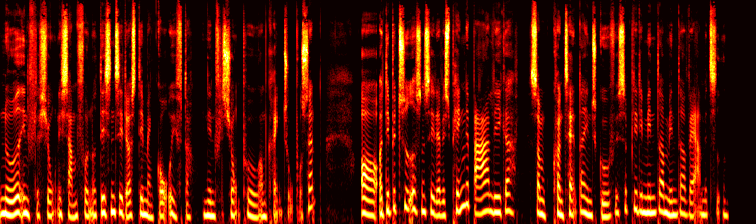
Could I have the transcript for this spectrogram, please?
noget inflation i samfundet. Det er sådan set også det, man går efter. En inflation på omkring 2 og, og det betyder sådan set, at hvis pengene bare ligger som kontanter i en skuffe, så bliver de mindre og mindre værd med tiden.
